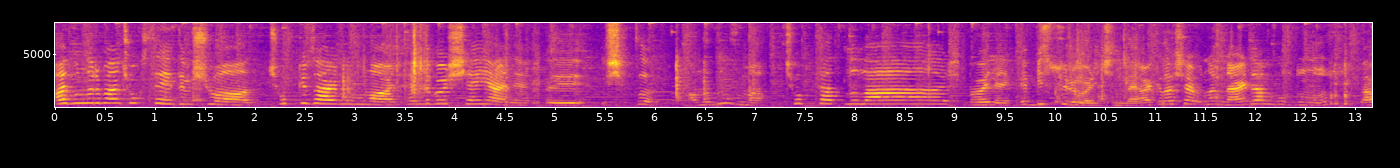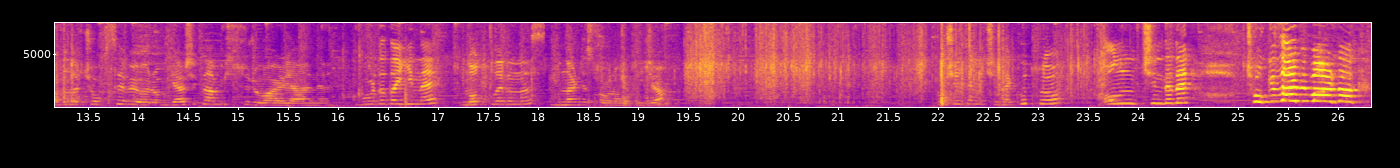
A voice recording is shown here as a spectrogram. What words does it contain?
Ay bunları ben çok sevdim şu an. Çok güzel bunlar. Hem de böyle şey yani e, ışıklı. Anladınız mı? Çok tatlılar. Böyle ve bir sürü var içinde. Arkadaşlar bunları nereden buldunuz? Ben bunları çok seviyorum. Gerçekten bir sürü var yani. Burada da yine notlarınız. Bunları da sonra okuyacağım. Poşetin içinde kutu. Onun içinde de çok güzel bir bardak.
